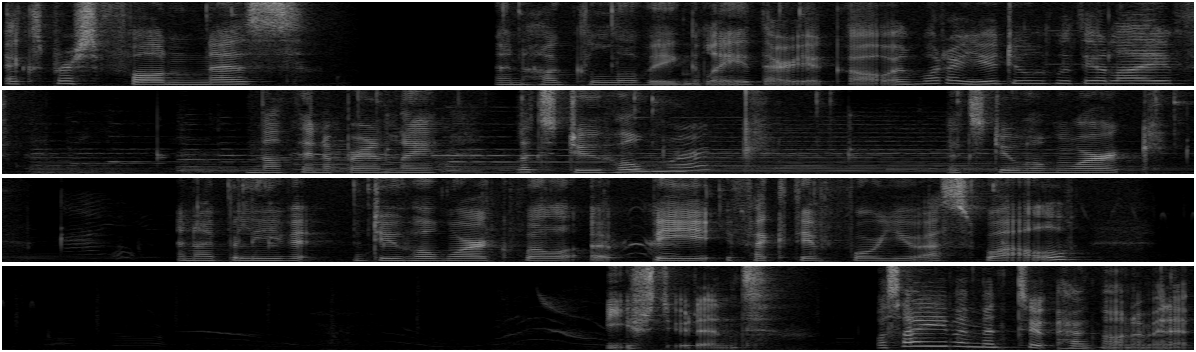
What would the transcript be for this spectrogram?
express fondness and hug lovingly. There you go. And what are you doing with your life? Nothing apparently. Let's do homework. Let's do homework. And I believe do homework will uh, be effective for you as well. B student. Was I even meant to hang on a minute?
